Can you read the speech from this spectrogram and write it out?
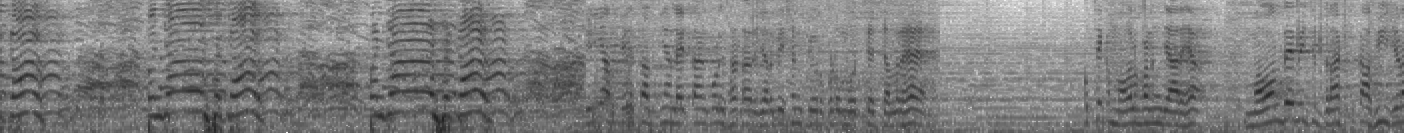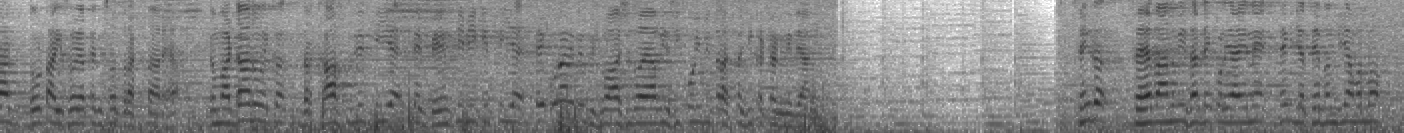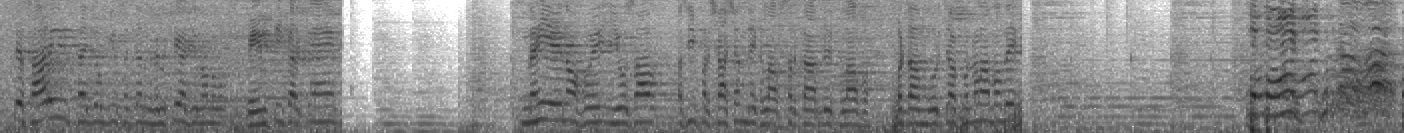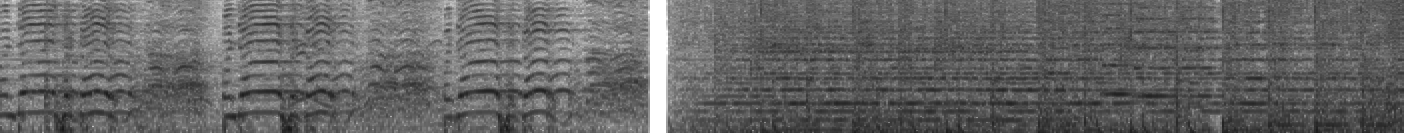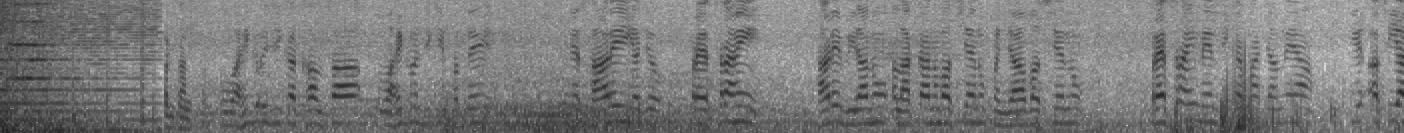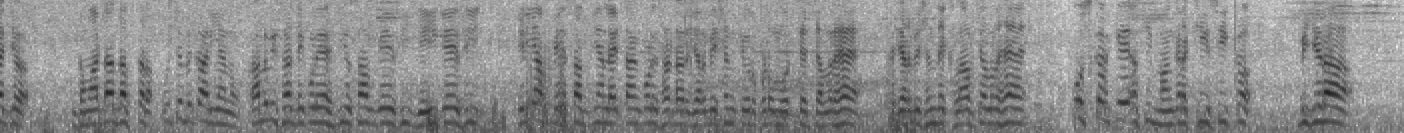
ਸਰਕਾਰ, ਪੰਜਾਬ ਸਰਕਾਰ ਪੰਜਾਬ ਸਰਕਾਰ। ਜਿਹੜੀਆਂ ਬੇਸਬਜ਼ੀਆਂ ਲਾਈਟਾਂ ਕੋਲੇ ਸਾਡਾ ਰਿਜ਼ਰਵੇਸ਼ਨ ਚੋਰ ਮੋਰਚਾ ਚੱਲ ਰਿਹਾ ਹੈ। ਉੱਥੇ ਇੱਕ ਮਾਲ ਬਣਨ ਜਾ ਰਿਹਾ। ਮਾਲ ਦੇ ਵਿੱਚ ਦਰਖਤ ਕਾਫੀ ਜਿਹੜਾ 2 250 ਜਾਂ 300 ਦਰਖਤ ਆ ਰਿਹਾ। ਗਮਾਡਾ ਨੂੰ ਇੱਕ ਦਰਖਾਸਤ ਦਿੱਤੀ ਹੈ ਤੇ ਬੇਨਤੀ ਵੀ ਕੀਤੀ ਹੈ ਤੇ ਉਹਨਾਂ ਨੇ ਵੀ ਵਿਸ਼ਵਾਸ ਦਵਾਇਆ ਵੀ ਅਸੀਂ ਕੋਈ ਵੀ ਦਰਖਤ ਅਸੀਂ ਕੱਟਣ ਨਹੀਂ ਦਿਆਂਗੇ। ਸਿੰਘ ਸਹਿਬਾਨ ਵੀ ਸਾਡੇ ਕੋਲ ਆਏ ਨੇ। ਸਿੰਘ ਜਥੇਬੰਦੀਆਂ ਵੱਲੋਂ ਤੇ ਸਾਰੇ ਹੀ ਸਹਿਯੋਗੀ ਸੱਜਣ ਮਿਲ ਕੇ ਅੱਜ ਉਹਨਾਂ ਨੂੰ ਬੇਨਤੀ ਕਰਕੇ ਆਏ ਨਹੀਂ ਇਹ ਨਾ ਹੋਏ ਈਓ ਸਾਹਿਬ, ਅਸੀਂ ਪ੍ਰਸ਼ਾਸਨ ਦੇ ਖਿਲਾਫ, ਸਰਕਾਰ ਦੇ ਖਿਲਾਫ ਵੱਡਾ ਮੋਰਚਾ ਖੋਲਣਾ ਪਵੇ। ਪੰਜਾਬ ਸਰਕਾਰ ਪੰਜਾਬ ਸਰਕਾਰ ਪੰਜਾਬ ਸਰਕਾਰ ਪ੍ਰਧਾਨ ਵਾਹਿਗੁਰੂ ਜੀ ਕਾ ਖਾਲਸਾ, ਵਾਹਿਗੁਰੂ ਜੀ ਕੀ ਫਤਿਹ। ਤੇ ਸਾਰੇ ਹੀ ਅੱਜ ਪ੍ਰੈਸ ਰਾਹੀਂ ਸਾਰੇ ਵੀਰਾਂ ਨੂੰ, ਇਲਾਕਾ ਨਿਵਾਸੀਆਂ ਨੂੰ, ਪੰਜਾਬ ਵਾਸੀਆਂ ਨੂੰ ਪ੍ਰੈਸ ਰਾਹੀਂ ਬੇਨਤੀ ਕਰਨਾ ਚਾਹੁੰਦੇ ਆ ਕਿ ਅਸੀਂ ਅੱਜ ਗਮਾਡਾ ਦਫ਼ਤਰ ਉੱਚ ਅਧਿਕਾਰੀਆਂ ਨੂੰ ਕੱਲ ਵੀ ਸਾਡੇ ਕੋਲੇ ਐਸਡੀਓ ਸਾਹਿਬ ਗਏ ਸੀ, ਜੇਈ ਗਏ ਸੀ, ਜਿਹੜੀਆਂ ਬੇਸਬਜ਼ੀਆਂ ਲਾਈਟਾਂ ਕੋਲੇ ਸਾਡਾ ਰਿਜ਼ਰਵੇਸ਼ਨ ਚੋਰ ਫੜੋ ਮੋਰਚਾ ਚੱਲ ਰਿਹਾ ਹੈ, ਰਿਜ਼ਰਵੇਸ਼ਨ ਦੇ ਖਿਲਾਫ ਚੱਲ ਰਿਹਾ ਹੈ। ਉਸ ਕਰਕੇ ਅਸੀਂ ਮੰਗ ਰੱਖੀ ਸੀ ਇੱਕ, ਵੀ ਜਿਹੜਾ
